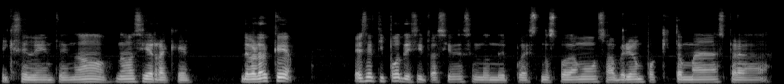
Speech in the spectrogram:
Excelente, no, no, sí, Raquel. De verdad que ese tipo de situaciones en donde pues nos podamos abrir un poquito más para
